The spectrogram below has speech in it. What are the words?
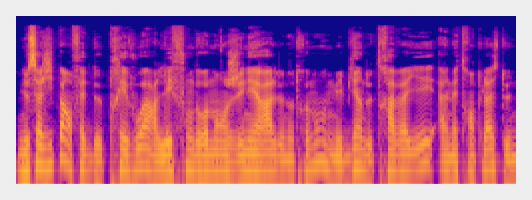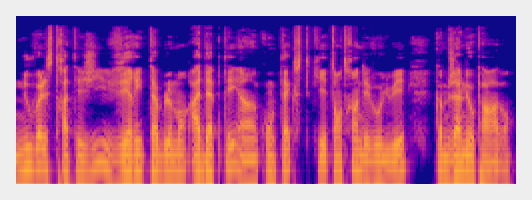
Il ne s'agit pas en fait de prévoir l'effondrement général de notre monde, mais bien de travailler à mettre en place de nouvelles stratégies véritablement adaptées à un contexte qui est en train d'évoluer comme jamais auparavant.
